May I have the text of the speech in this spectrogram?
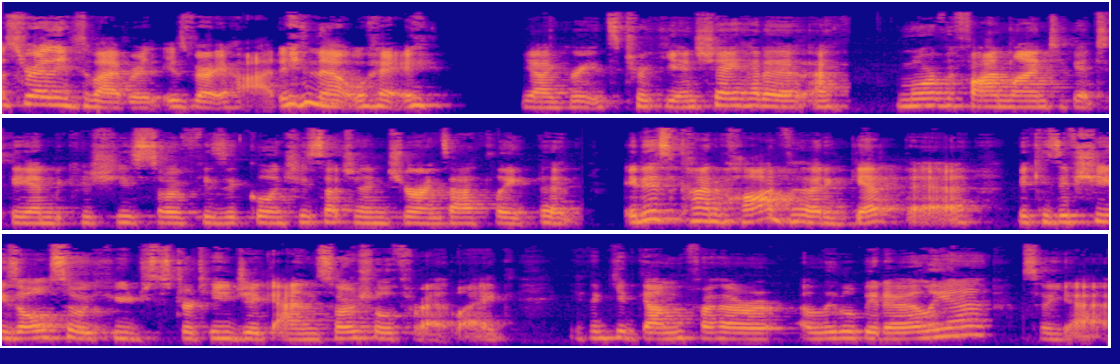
Australian Survivor is very hard in that way. Yeah, I agree. It's tricky. And Shay had a, a more of a fine line to get to the end because she's so physical and she's such an endurance athlete that it is kind of hard for her to get there because if she's also a huge strategic and social threat, like I think you'd gone for her a little bit earlier. So, yeah.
